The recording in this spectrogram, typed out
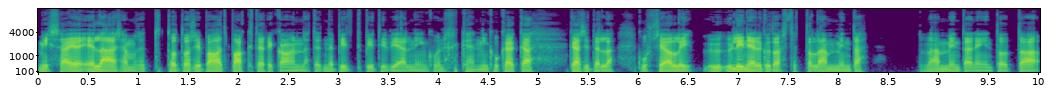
missä elää semmoiset to, tosi pahat bakteerikannat, että ne piti, piti vielä niin kuin, niin kuin kä, kä, käsitellä, kun siellä oli yli 40 astetta lämmintä, lämmintä niin tota,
